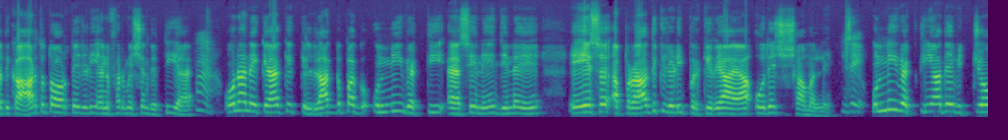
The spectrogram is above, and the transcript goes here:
ਅਧਿਕਾਰਤ ਤੌਰ ਤੇ ਜਿਹੜੀ ਇਨਫੋਰਮੇਸ਼ਨ ਦਿੱਤੀ ਹੈ ਉਹਨਾਂ ਨੇ ਕਿਹਾ ਕਿ ਕਿ ਲਗਭਗ 19 ਵਿਅਕਤੀ ਐਸੇ ਨੇ ਜਿਨ੍ਹਾਂ ਇਸ ਅਪਰਾਧਿਕ ਜਿਹੜੀ ਪ੍ਰਕਿਰਿਆ ਆ ਉਹਦੇ 'ਚ ਸ਼ਾਮਲ ਨੇ। ਜੀ। 19 ਵਿਅਕਤੀਆਂ ਦੇ ਵਿੱਚੋਂ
